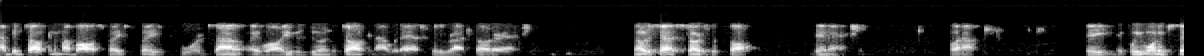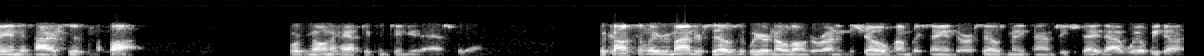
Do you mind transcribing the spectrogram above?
I've been talking to my boss face to face before, and silently while he was doing the talking, I would ask for the right thought or action. Notice how it starts with thought, then action. Wow. See, if we want to stay in this higher system of thought, we're going to have to continue to ask for that. We constantly remind ourselves that we are no longer running the show, humbly saying to ourselves many times each day, Thy will be done.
